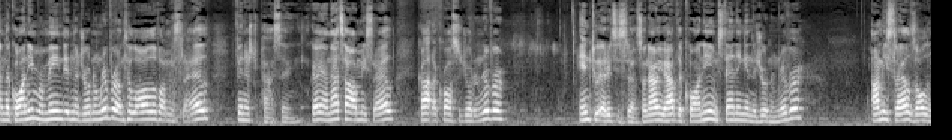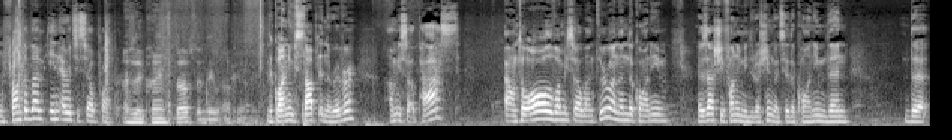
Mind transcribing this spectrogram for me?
And the Kohanim remained in the Jordan River until all of Am Yisrael finished passing. Okay, and that's how Am Yisrael got across the Jordan River into Eretz Yisrael. So now you have the Kohanim standing in the Jordan River. Am Yisrael is all in front of them in Eretz Yisrael proper. As the coin stops and they. Okay. The Kohanim stopped in the river. Am Yisrael passed until all of Am Yisrael went through, and then the Kohanim. There's actually funny midrashim that say the Kohanim then the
